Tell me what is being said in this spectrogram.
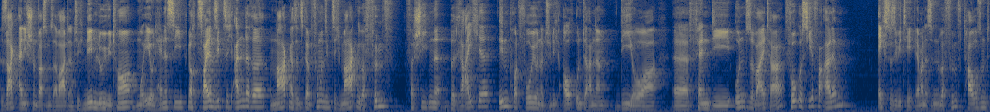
sagt eigentlich schon, was uns erwartet. Natürlich neben Louis Vuitton, Moet und Hennessy noch 72 andere Marken, also insgesamt 75 Marken über fünf verschiedene Bereiche im Portfolio. Natürlich auch unter anderem Dior, äh, Fendi und so weiter. Fokus hier vor allem Exklusivität. Ja, man ist in über 5000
